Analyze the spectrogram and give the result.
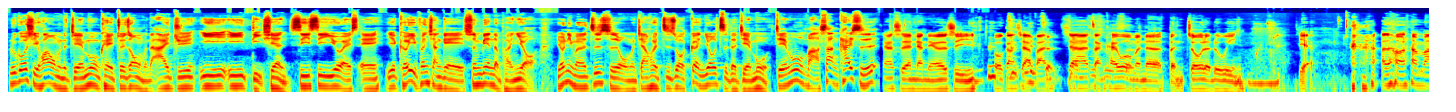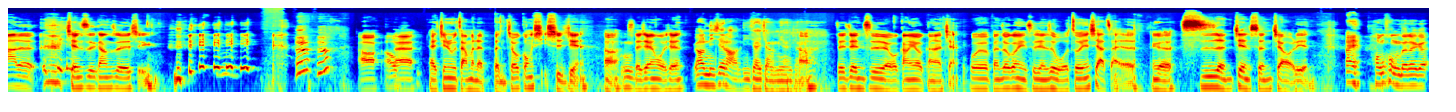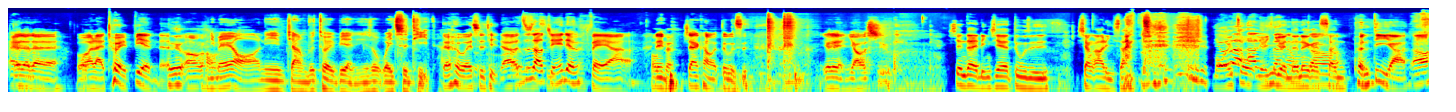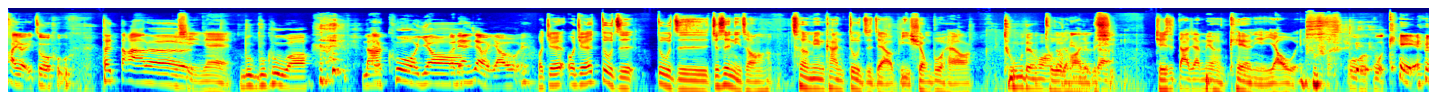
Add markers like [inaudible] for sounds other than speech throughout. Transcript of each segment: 如果喜欢我们的节目，可以追踪我们的 IG 一一一底线 CCUSA，也可以分享给身边的朋友。有你们的支持，我们将会制作更优质的节目。节目马上开始。现在时间两点二十一，[laughs] 我刚下班，现在展开我们的本周的录音，耶、[laughs] 然后他妈的前世刚睡醒，好，来来进入咱们的本周恭喜事件。啊！首先？我先。然后你先好，你来讲，你来讲。好，这件事我刚刚有跟他讲，我有本周恭喜事件是我昨天下载了那个私人健身教练，哎，红红的那个，哎，对对对对，我要来蜕变的。[laughs] 哦，你没有哦，你讲不是蜕变，你说维持体态。对，维持体态，我至少减一点肥啊。你现在看我肚子，有点腰瘦，现在林先的肚子像阿里山 [laughs] 某一座远远的那个山，[laughs] 盆地啊，然后还有一座湖，太大了，不行哎、不不酷哦，[laughs] 拿阔腰。我，量一下我腰围，我觉得，我觉得肚子肚子就是你从侧面看肚子，只要比胸部还要凸的话，凸的话就不行。其实大家没有很 care 你的腰围，我我 care，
